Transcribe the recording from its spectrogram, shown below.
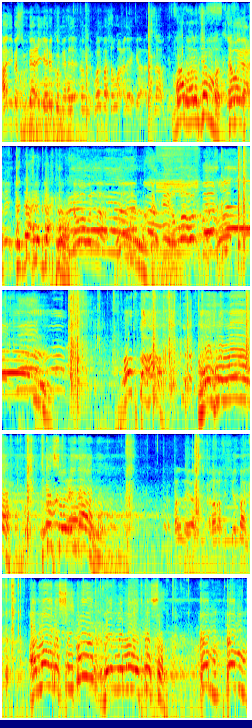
هذه بس وداعية لكم يا أهل وين ما شاء الله عليك يا اسلام مرة أنا بجنبك. يعني تقدح نقدح ترى. سوا ولا تكبير الله اكبر اقطعها نجم الله تكسر العيدان خله يا أخي، على راس الشيطان اليوم الشيطان بإذن الله يتكسر. كم كم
